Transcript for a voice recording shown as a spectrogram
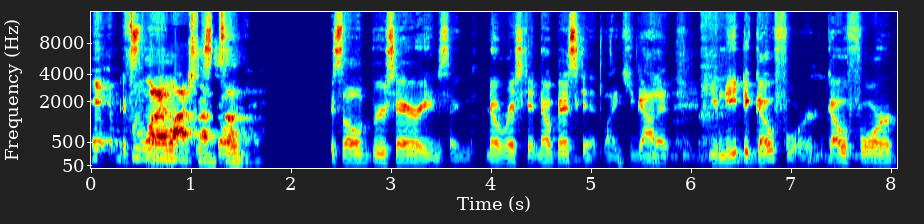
eh, from what I watched on Sunday it's the old Bruce Arians thing. No risk it, no biscuit. Like you got it. You need to go for it. Go for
